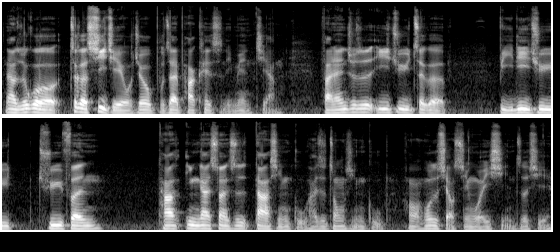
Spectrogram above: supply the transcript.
那如果这个细节我就不在 podcast 里面讲，反正就是依据这个比例去区分。它应该算是大型股还是中型股哦，或者小型、微型这些。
